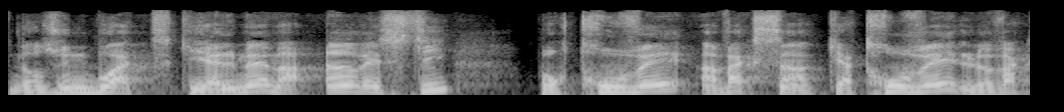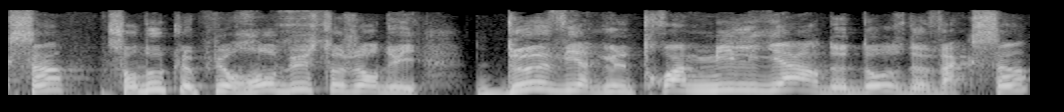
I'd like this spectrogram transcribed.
dans une boîte qui elle-même a investi pour trouver un vaccin, qui a trouvé le vaccin sans doute le plus robuste aujourd'hui. 2,3 milliards de doses de vaccins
